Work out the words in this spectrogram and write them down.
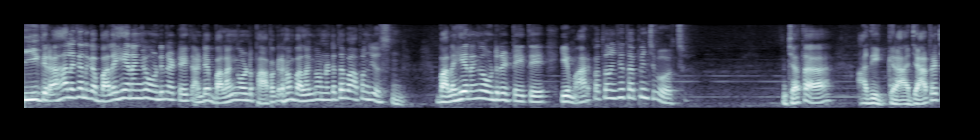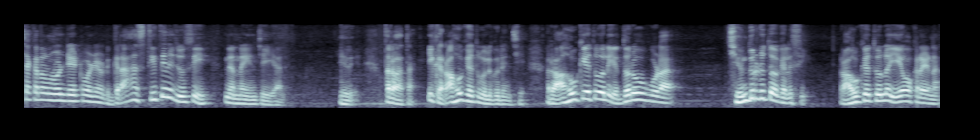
ఈ గ్రహాలు కనుక బలహీనంగా ఉండినట్టయితే అంటే బలంగా ఉండి పాపగ్రహం బలంగా ఉన్నట్టయితే పాపం చేస్తుంది. బలహీనంగా ఉండినట్టయితే ఈ మార్కత్వం నుంచి తప్పించుకోవచ్చు. జత అది గ్రా జాతక చక్రంలో ఉండేటువంటి గ్రహ స్థితిని చూసి నిర్ణయం చేయాలి. ఇది. తర్వాత ఇక రాహుకేతువుల గురించి. రాహుకేతువులు ఇద్దరూ కూడా చంద్రుడితో కలిసి రాహుకేతువుల్లో ఏ ఒకరైనా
